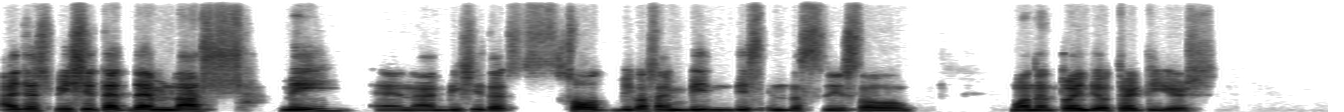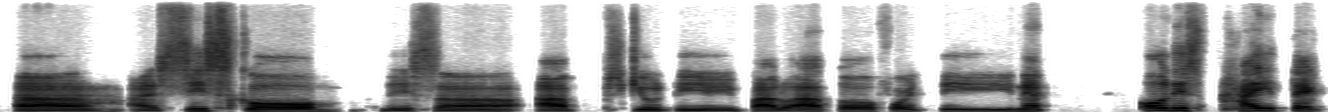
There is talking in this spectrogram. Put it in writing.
I just visited them last May and I visited so because I'm in this industry so more than 20 or 30 years. Uh, Cisco, this uh, app security, Palo Alto, Fortinet, all these high-tech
